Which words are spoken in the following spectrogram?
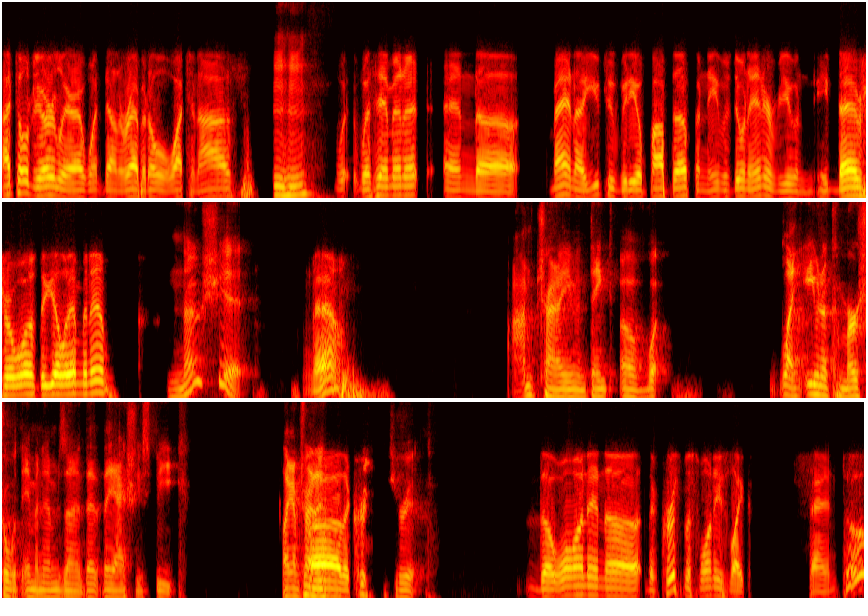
I told you earlier I went down the rabbit hole watching Oz Mm-hmm. with, with him in it, and uh, man, a YouTube video popped up, and he was doing an interview, and he damn sure was the yellow M&M. No shit. Yeah. I'm trying to even think of what, like even a commercial with M&M's on it that they actually speak. Like I'm trying to Uh, the picture it. the one in uh the Christmas one, he's like Santa.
